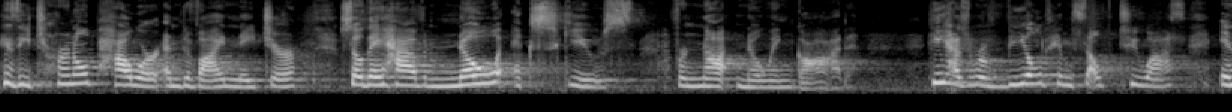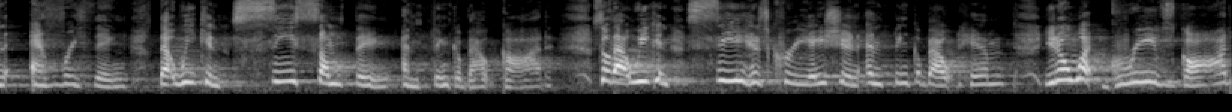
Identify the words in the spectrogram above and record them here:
his eternal power and divine nature, so they have no excuse for not knowing God. He has revealed himself to us in everything that we can see something and think about God, so that we can see his creation and think about him. You know what grieves God?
